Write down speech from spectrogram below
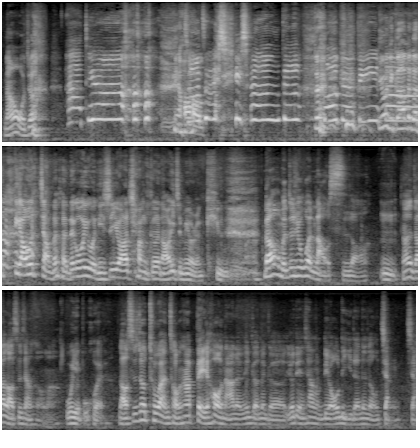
然后我就阿雕，坐在机场的某个地方。因为你刚刚那个雕讲的很那个，我以为你是又要唱歌，然后一直没有人 cue 你嘛。然后我们就去问老师哦，嗯，然后你知道老师讲什么吗？我也不会。老师就突然从他背后拿了那个那个有点像琉璃的那种奖奖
